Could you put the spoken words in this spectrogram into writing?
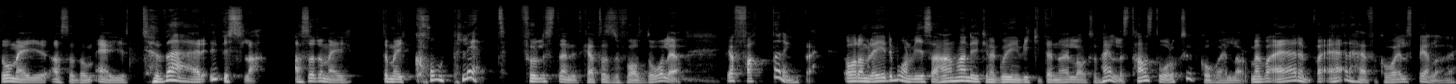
De är ju, alltså, de är ju tvärusla. Alltså de är, de är komplett fullständigt katastrofalt dåliga. Jag fattar inte. Adam Reideborn visar, han hade ju kunnat gå in i vilket NHL-lag som helst. Han står också i ett KHL-lag. Men vad är, vad är det här för KHL-spelare?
